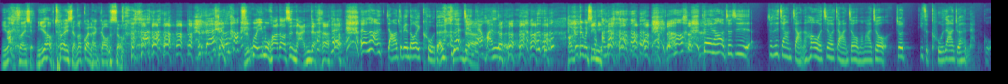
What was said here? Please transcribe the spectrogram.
你让我突然想，你让我突然想到《灌篮高手》对，只不过樱木花道是男的。对，哎呦，他讲到这边都会哭的，今天太欢乐了。好哥，对不起你。然后对，然后就是就是这样讲，然后我记得我讲完之后，我妈妈就就。一直哭，让她觉得很难过。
